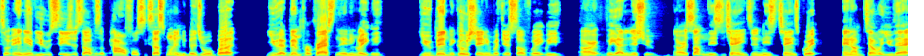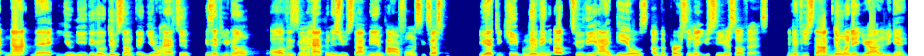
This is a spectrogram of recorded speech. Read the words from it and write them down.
So any of you who sees yourself as a powerful, successful individual, but you have been procrastinating lately, you've been negotiating with yourself lately, all right, we got an issue. All right, something needs to change and it needs to change quick. And I'm telling you that not that you need to go do something. You don't have to, because if you don't, all that's going to happen is you stop being powerful and successful. You have to keep living up to the ideals of the person that you see yourself as. And if you stop doing it, you're out of the game.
